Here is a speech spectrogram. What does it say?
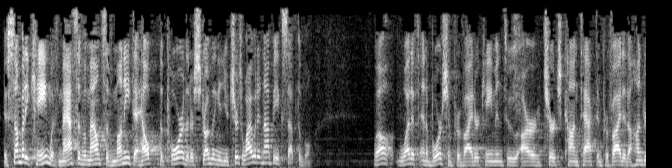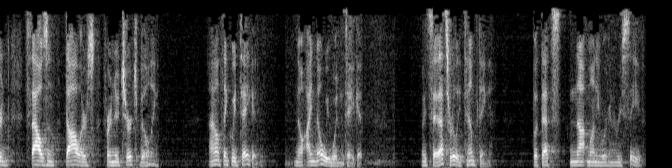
If somebody came with massive amounts of money to help the poor that are struggling in your church, why would it not be acceptable? Well, what if an abortion provider came into our church contact and provided $100,000 for a new church building? I don't think we'd take it. No, I know we wouldn't take it. We'd say, that's really tempting, but that's not money we're going to receive.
